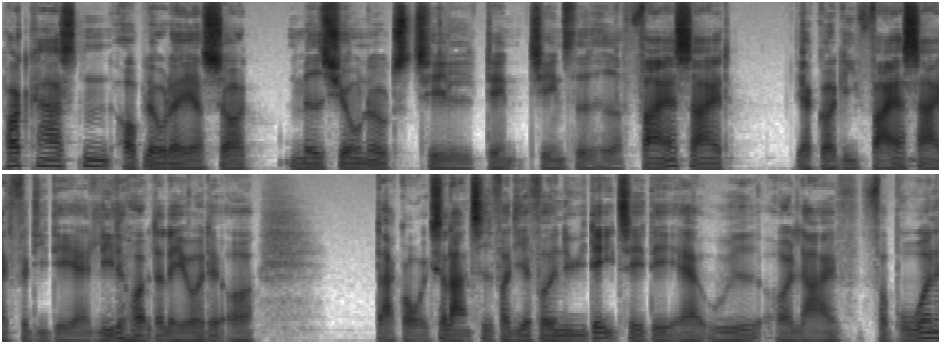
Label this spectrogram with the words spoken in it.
Podcasten uploader jeg så med show notes til den tjeneste, der hedder Fireside. Jeg kan godt lide Fireside, fordi det er et lille hold, der laver det, og der går ikke så lang tid fra, de har fået en ny idé til, det er ude og live for brugerne.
